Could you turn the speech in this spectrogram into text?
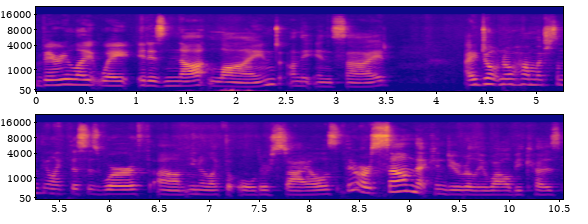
Very lightweight. It is not lined on the inside. I don't know how much something like this is worth, um, you know, like the older styles. There are some that can do really well because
